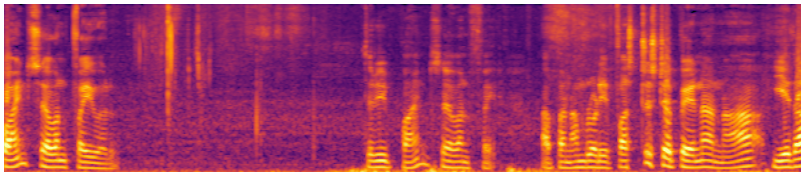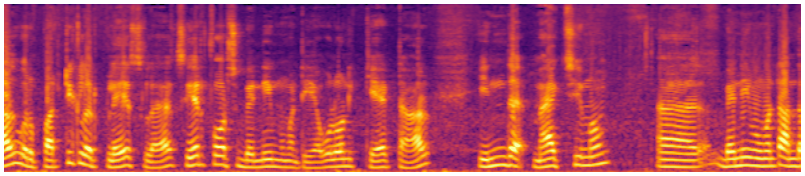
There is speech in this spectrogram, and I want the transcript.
பாயிண்ட் செவன் ஃபைவ் வருது. த்ரீ பாயிண்ட் செவன் ஃபைவ் அப்போ நம்மளுடைய ஃபஸ்ட்டு ஸ்டெப் என்னன்னா ஏதாவது ஒரு பர்டிகுலர் பிளேஸில் சியர் ஃபோர்ஸ் பெண்டிங் மூமெண்ட் எவ்வளோன்னு கேட்டால் இந்த மேக்ஸிமம் பெண்டிங் மூமெண்ட் அந்த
